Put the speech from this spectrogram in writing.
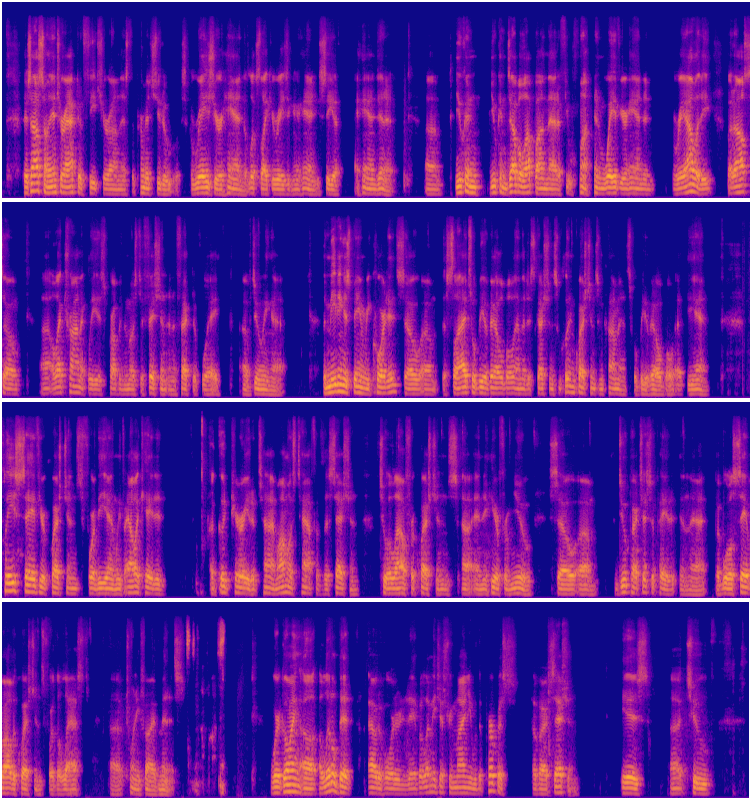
There's also an interactive feature on this that permits you to raise your hand. It looks like you're raising your hand. You see a, a hand in it. Um, you can you can double up on that if you want and wave your hand in reality, but also uh, electronically is probably the most efficient and effective way of doing that. The meeting is being recorded, so um, the slides will be available and the discussions, including questions and comments, will be available at the end. Please save your questions for the end. We've allocated a good period of time, almost half of the session, to allow for questions uh, and to hear from you. So um, do participate in that, but we'll save all the questions for the last uh, 25 minutes. We're going a, a, little bit out of order today, but let me just remind you the purpose of our session is uh, to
